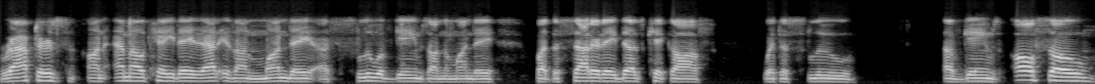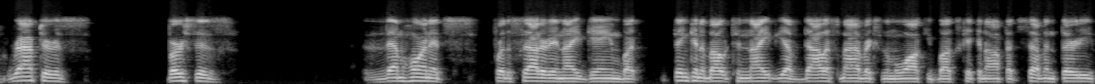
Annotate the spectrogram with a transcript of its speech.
Raptors on MLK Day. That is on Monday. A slew of games on the Monday, but the Saturday does kick off with a slew of games. Also, Raptors versus them Hornets for the Saturday night game. But thinking about tonight, you have Dallas Mavericks and the Milwaukee Bucks kicking off at 7:30.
